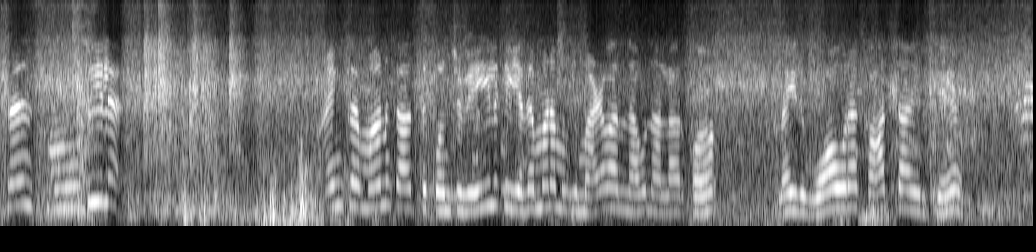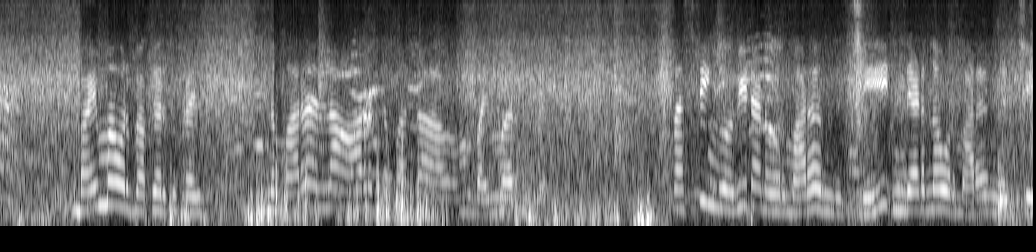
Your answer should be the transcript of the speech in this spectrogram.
ஃப்ரெண்ட்ஸ் முடியல. பயங்கரமான காற்று கொஞ்சம் வெயிலுக்கு எதமாக நமக்கு மழை வந்தாவும் நல்லாயிருக்கும் ஆனால் இது ஓவராக காற்றாக இருக்குது பயமாக ஒரு பக்கம் இருக்குது ஃப்ரெண்ட்ஸ் இந்த மரம் எல்லாம் ஆடுறத பார்த்தா ரொம்ப பயமாக இருக்குது. ஃபஸ்ட்டு இங்கே வீட்டாண்ட ஒரு மரம் இருந்துச்சு. இந்த இடம் தான் ஒரு மரம் இருந்துச்சு.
